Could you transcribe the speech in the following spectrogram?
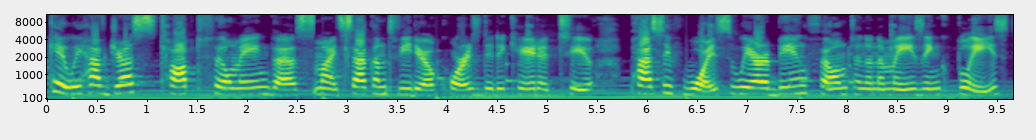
Okay, we have just stopped filming this, my second video course dedicated to passive voice. We are being filmed in an amazing place.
